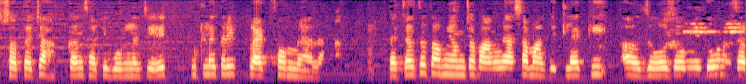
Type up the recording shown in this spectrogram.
स्वतःच्या हक्कांसाठी बोलण्याची एक कुठला तरी प्लॅटफॉर्म मिळाला. त्याच्यातच आम्ही आमच्या मागण्या अशा मागितल्या की जवळजवळ मी दोन हजार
